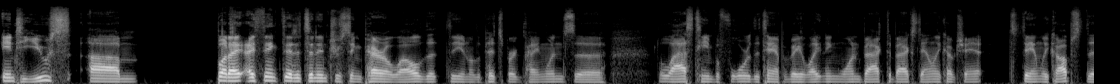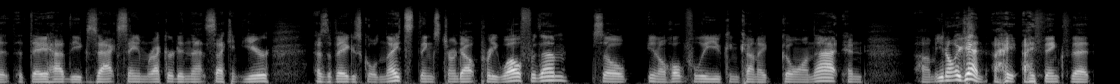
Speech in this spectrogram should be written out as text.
into use. Um, but I, I think that it's an interesting parallel that the, you know the Pittsburgh Penguins, uh, the last team before the Tampa Bay Lightning, won back to back Stanley Cup cha- Stanley Cups. That that they had the exact same record in that second year as the Vegas Golden Knights. Things turned out pretty well for them. So, you know, hopefully you can kind of go on that. And, um, you know, again, I, I think that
